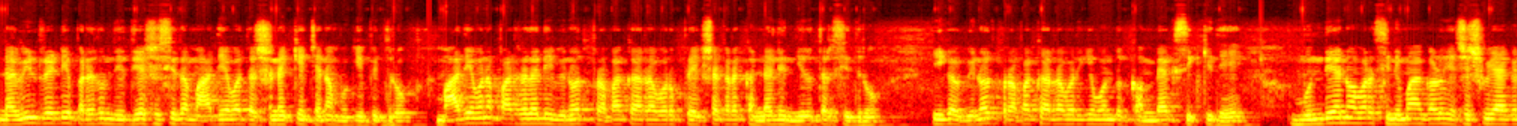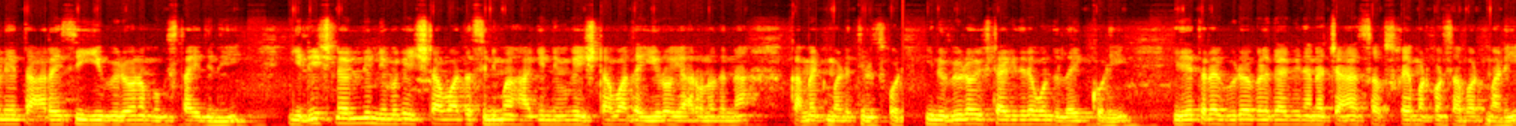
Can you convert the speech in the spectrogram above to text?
ನವೀನ್ ರೆಡ್ಡಿ ಬರೆದು ನಿರ್ದೇಶಿಸಿದ ಮಾದೇವ ದರ್ಶನಕ್ಕೆ ಜನ ಮುಗಿಬಿದ್ರು. ಮಾದೇವನ ಪಾತ್ರದಲ್ಲಿ ವಿನೋದ್ ಪ್ರಭಾಕರ್ ಅವರು ಪ್ರೇಕ್ಷಕರ ಕಣ್ಣಲ್ಲಿ ನೀರು ತರಿಸಿದ್ರು. ಈಗ ವಿನೋದ್ ಪ್ರಭಾಕರ್ ಅವರಿಗೆ ಒಂದು ಕಮ್ಬ್ಯಾಕ್ ಸಿಕ್ಕಿದೆ. ಮುಂದೇನು ಅವರ ಸಿನಿಮಾಗಳು ಯಶಸ್ವಿಯಾಗಲಿ ಅಂತ ಹಾರೈಸಿ ಈ ವಿಡಿಯೋನ ಮುಗಿಸ್ತಾ ಇದ್ದೀನಿ. ಈ ಲೀಸ್ಟ್ನಲ್ಲಿ ನಿಮಗೆ ಇಷ್ಟವಾದ ಸಿನಿಮಾ ಹಾಗೆ ನಿಮಗೆ ಇಷ್ಟವಾದ ಹೀರೋ ಯಾರು ಅನ್ನೋದನ್ನು ಕಮೆಂಟ್ ಮಾಡಿ ತಿಳಿಸ್ಕೊಡಿ. ಇನ್ನು ವಿಡಿಯೋ ಇಷ್ಟ ಆಗಿದ್ದರೆ ಒಂದು ಲೈಕ್ ಕೊಡಿ. ಇದೇ ಥರ ವಿಡಿಯೋಗಳಿಗಾಗಿ ನನ್ನ ಚಾನಲ್ ಸಬ್ಸ್ಕ್ರೈಬ್ ಮಾಡ್ಕೊಂಡು ಸಪೋರ್ಟ್ ಮಾಡಿ.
